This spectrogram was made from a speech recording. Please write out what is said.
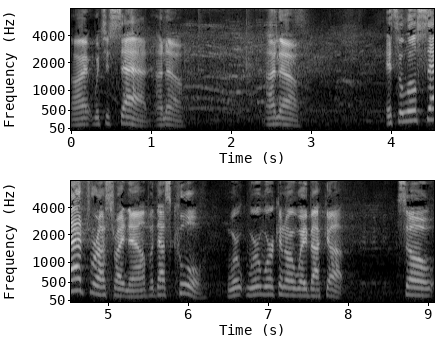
All right, which is sad. I know. I know. It's a little sad for us right now, but that's cool. We're we're working our way back up. So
